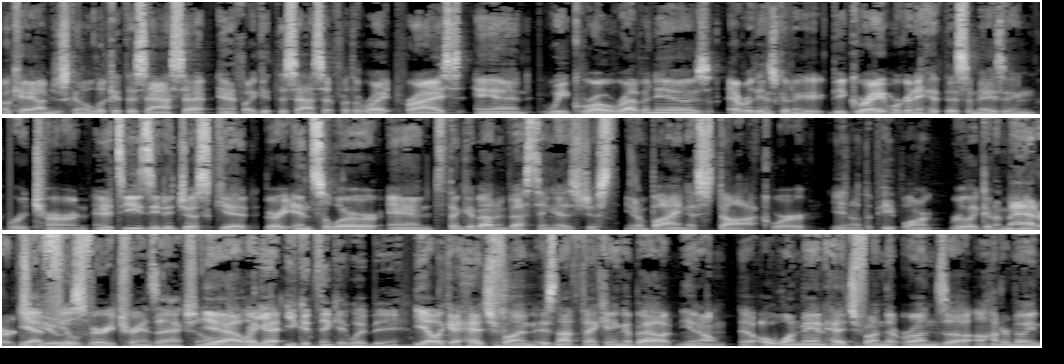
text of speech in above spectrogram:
okay, I'm just going to look at this asset. And if I get this asset for the right price and we grow revenues, everything's going to be great. We're going to hit this amazing return. And it's easy to just get very insular and think about investing as just, you know, buying a stock where, you know, the people aren't really going to matter to yeah, you. Yeah, it feels very transactional. Yeah, like you, you, could think it would be. Yeah, like a hedge fund is not thinking about, you know, a one man hedge fund that runs uh, a $100 million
